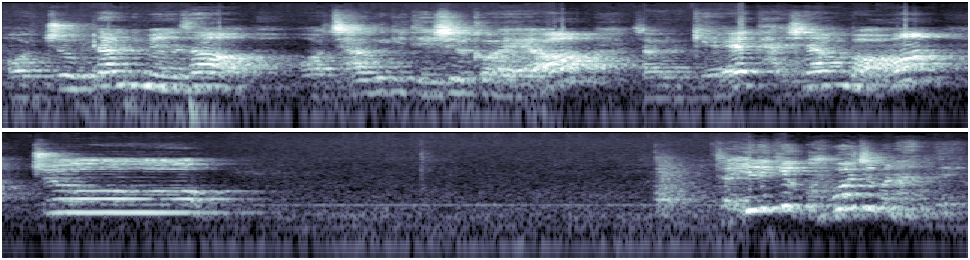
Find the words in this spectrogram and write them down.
어, 쭉 당기면서 어, 자극이 되실 거예요. 자, 이렇게 다시 한번 쭉. 자, 이렇게 굽어지면 안 돼요.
